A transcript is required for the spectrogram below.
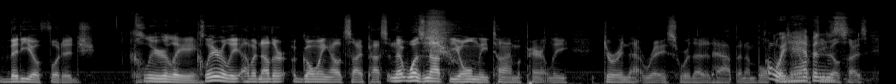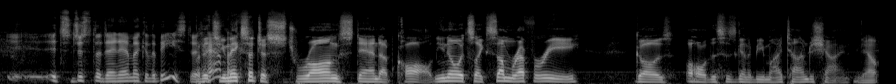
video footage Clearly, clearly of another going outside pass, and that was not the only time apparently during that race where that had happened on both oh, it the male and female happens. sides. It's just the dynamic of the beast. It But it's you make such a strong stand-up call. You know, it's like some referee goes, "Oh, this is going to be my time to shine." Yep.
